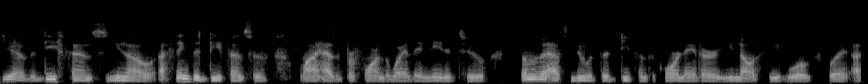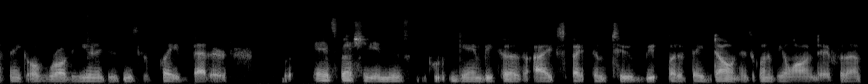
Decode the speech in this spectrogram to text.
Yeah, the defense, you know, I think the defensive line hasn't performed the way they needed to. Some of it has to do with the defensive coordinator, you know, Steve Wilks, but I think overall the unit just needs to play better, especially in this game because I expect them to. Be, but if they don't, it's going to be a long day for them.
